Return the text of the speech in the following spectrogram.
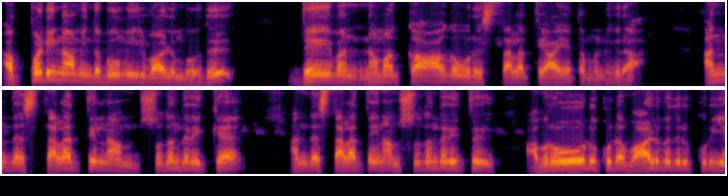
அப்படி நாம் இந்த பூமியில் வாழும்போது தேவன் நமக்காக ஒரு ஸ்தலத்தை ஆயத்தம் பண்ணுகிறார். அந்த ஸ்தலத்தில் நாம் சுதந்திரிக்க அந்த ஸ்தலத்தை நாம் சுதந்திரித்து அவரோடு கூட வாழ்வதற்குரிய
